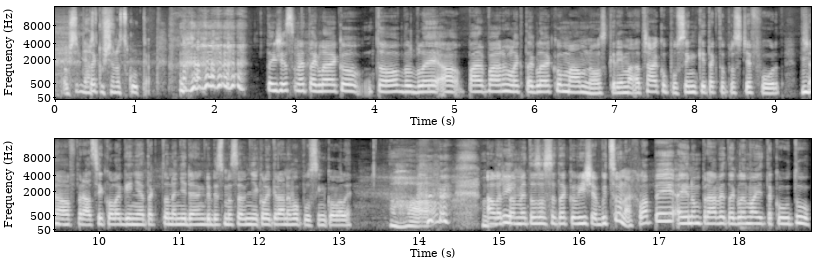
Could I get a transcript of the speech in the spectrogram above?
Už jsem měla tak... zkušenost s klukem. takže jsme takhle jako to blbli a pár, pár holek takhle jako mám, no, s kterýma, a třeba jako pusinky, tak to prostě furt. Třeba mm-hmm. v práci kolegyně, tak to není den, kdyby jsme se několikrát nebo pusinkovali. Aha. Ale tam je to zase takový, že buď jsou na chlapy a jenom právě takhle mají takovou tu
